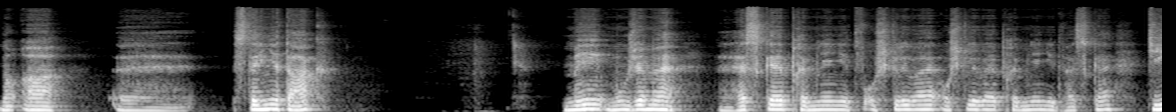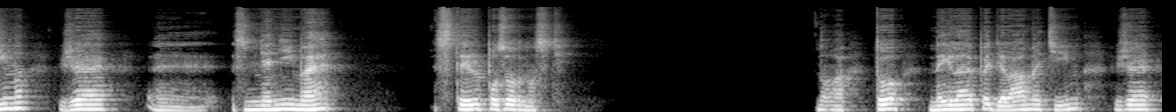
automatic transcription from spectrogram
No a e, stejně tak my můžeme hezké přeměnit v ošklivé, ošklivé přeměnit v hezké tím, že e, změníme styl pozornosti. No a to nejlépe děláme tím, že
